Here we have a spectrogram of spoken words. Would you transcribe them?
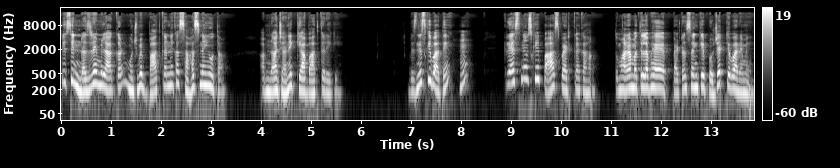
तो इससे नज़रें मिलाकर मुझमें बात करने का साहस नहीं होता। अब ना जाने क्या बात करेगी। बिज़नेस की बातें? हम्म? क्रेस ने उसके पास बैठकर कहा, तुम्हारा मतलब है पैटरसन के प्रोजेक्ट के बारे में?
